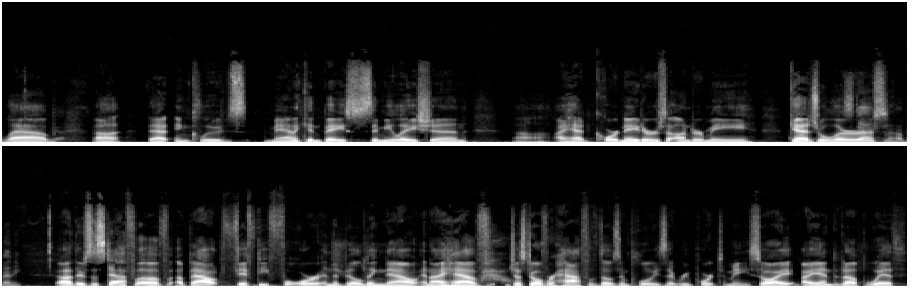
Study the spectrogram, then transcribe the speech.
lab. Oh, yes. uh, that includes mannequin-based simulation. Uh, I had coordinators under me, schedulers. Staff how many? Uh, there's a staff of about 54 in the building now, and I have just over half of those employees that report to me. So I, I ended up with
